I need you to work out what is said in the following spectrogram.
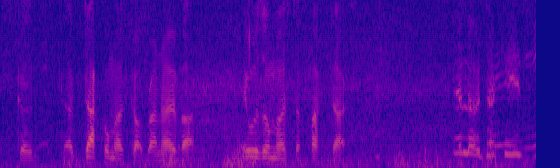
almost got a duck almost got run over. It was almost a fuck duck. Hello duckies.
